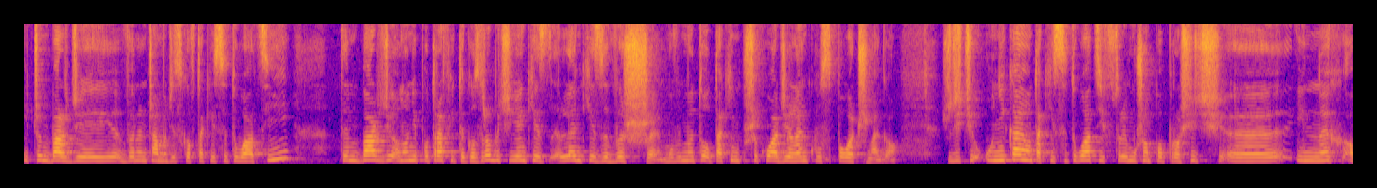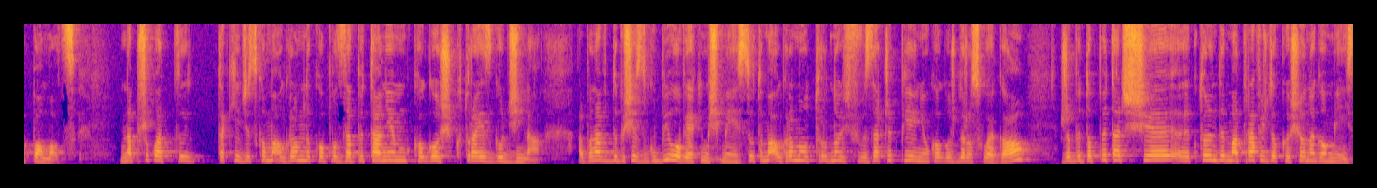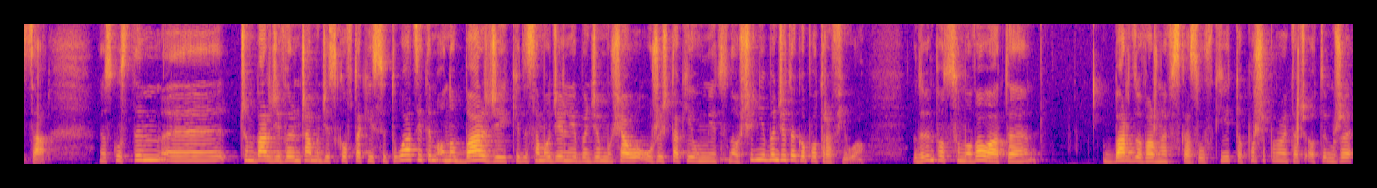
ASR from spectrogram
I czym bardziej wyręczamy dziecko w takiej sytuacji, tym bardziej ono nie potrafi tego zrobić i lęk jest, lęk jest wyższy. Mówimy tu o takim przykładzie lęku społecznego, że dzieci unikają takiej sytuacji, w której muszą poprosić e, innych o pomoc. Na przykład y, takie dziecko ma ogromny kłopot z zapytaniem kogoś, która jest godzina, albo nawet gdyby się zgubiło w jakimś miejscu, to ma ogromną trudność w zaczepieniu kogoś dorosłego, żeby dopytać się, y, którędy ma trafić do określonego miejsca. W związku z tym, y, czym bardziej wyręczamy dziecko w takiej sytuacji, tym ono bardziej, kiedy samodzielnie będzie musiało użyć takiej umiejętności, nie będzie tego potrafiło. Gdybym podsumowała te bardzo ważne wskazówki, to proszę pamiętać o tym, że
